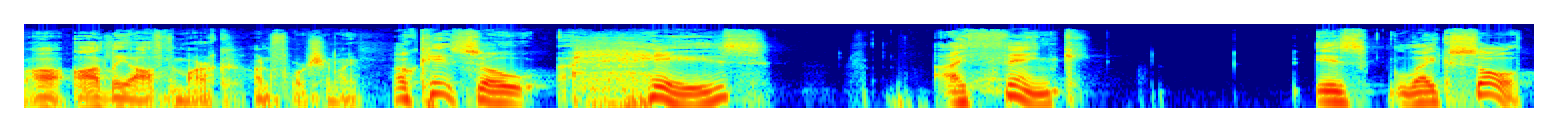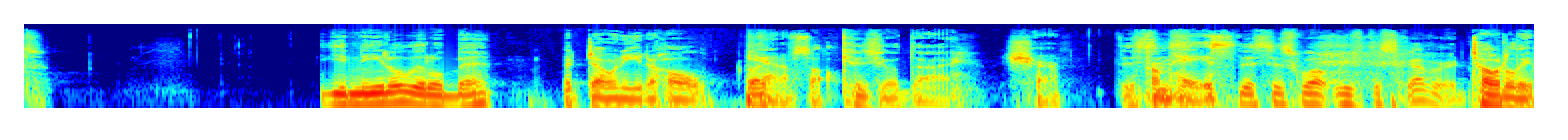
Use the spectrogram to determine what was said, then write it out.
uh, oddly off the mark, unfortunately. Okay, so HAES, I think, is like salt. You need a little bit But don't eat a whole can of salt. because you'll die. Sure. This From is, HAES. This is what we've discovered. Totally.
